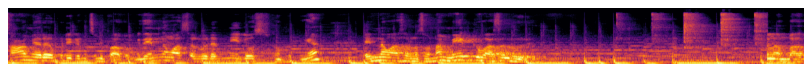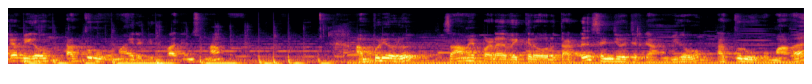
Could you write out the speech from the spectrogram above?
சாமியார் எப்படி இருக்குன்னு சொல்லி பார்ப்போம். இது என்ன வாசல் வீடுன்னு நீ யோசிச்சு கொண்டிருப்பீங்க. என்ன வாசல்னு சொன்னால் மேற்கு வாசல் வீடு. இதெல்லாம் பார்க்க மிகவும் தத்துரூபமாக இருக்குது. பார்த்தீங்கன்னு சொன்னால் அப்படி ஒரு சாமி பட வைக்கிற ஒரு தட்டு செஞ்சு வச்சுருக்காங்க. மிகவும் தத்துரூபமாக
